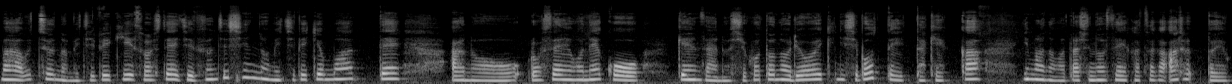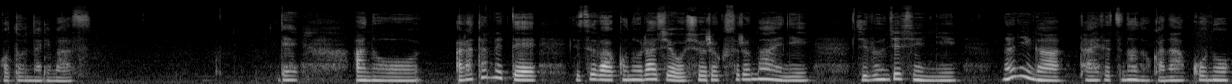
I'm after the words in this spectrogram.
まあ宇宙の導きそして自分自身の導きもあってあの路線をねこう現在の仕事の領域に絞っていった結果今の私の生活があるということになります。であの改めて実はこのラジオを収録する前に自分自身に何が大切なのかなこの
